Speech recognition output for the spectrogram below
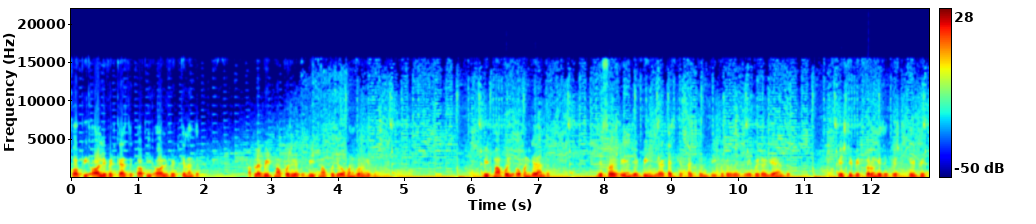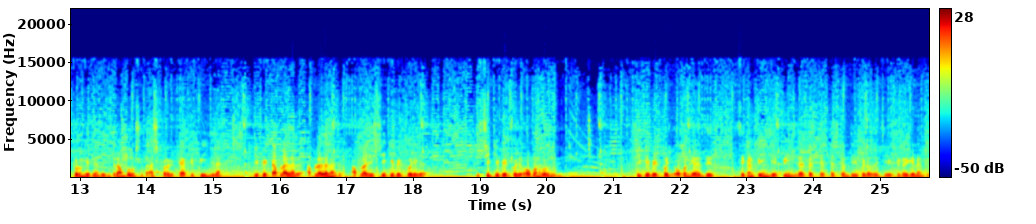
कॉपी ऑल इफेक्ट करायचं कॉपी ऑल इफेक्ट केल्यानंतर आपला बीट मापोजी घ्यायचं बीट मापोजी ओपन करून घ्यायचं बीट मापोजी ओपन केल्यानंतर जे फर्स्ट इंज आहे पिन टच केलं टच करून ती इफेक्ट द्यायचे इफेक्टवर गेल्यानंतर पेस्ट इफेक्ट करून घ्यायचं पेस्ट इफेक्ट करून घेतल्यानंतर मित्रांनो बघू शकता अशा प्रकारे आपली पिंजला इफेक्ट अप्लाय झालं अप्लाय झाल्यानंतर आपला जे शेकी पेट पोजे घ्या ते पेट पोजे ओपन करून घेते शेकी पेट पोजे ओपन ते सेकंड पिन आहे पिंजला टच केलं टच करून ते इफेक्ट द्यायचे इफेक्टवर गेल्यानंतर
